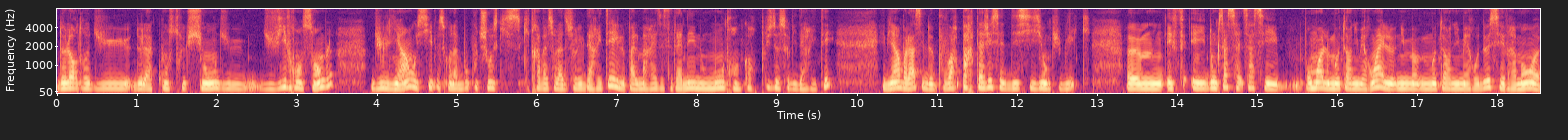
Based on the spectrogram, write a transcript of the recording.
de l'ordre de la construction, du, du, vivre ensemble, du lien aussi, parce qu'on a beaucoup de choses qui, qui, travaillent sur la solidarité et le palmarès de cette année nous montre encore plus de solidarité. Eh bien, voilà, c'est de pouvoir partager cette décision publique. Euh, et, donc ça, ça, c'est pour moi le moteur numéro un et le moteur numéro deux, c'est vraiment euh,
